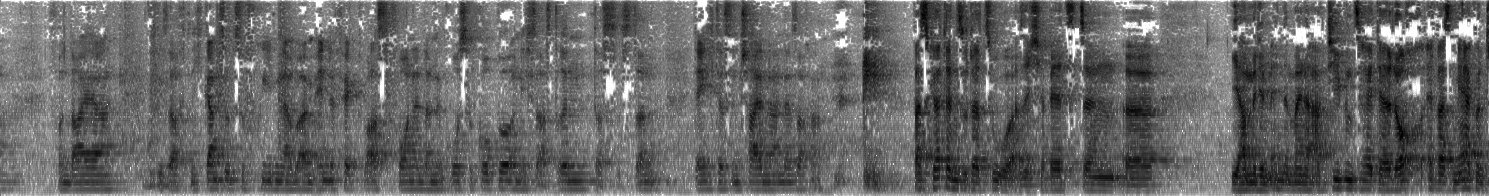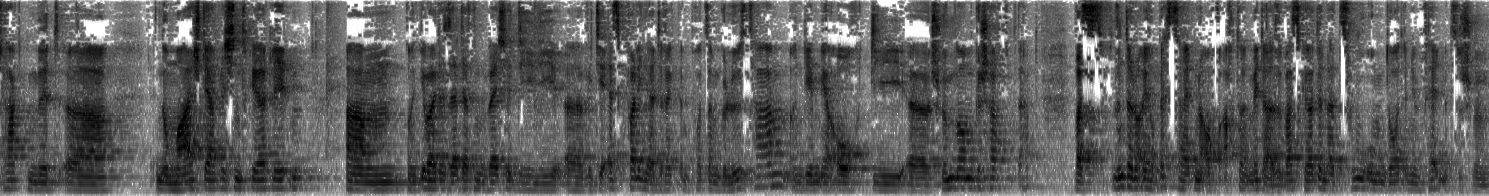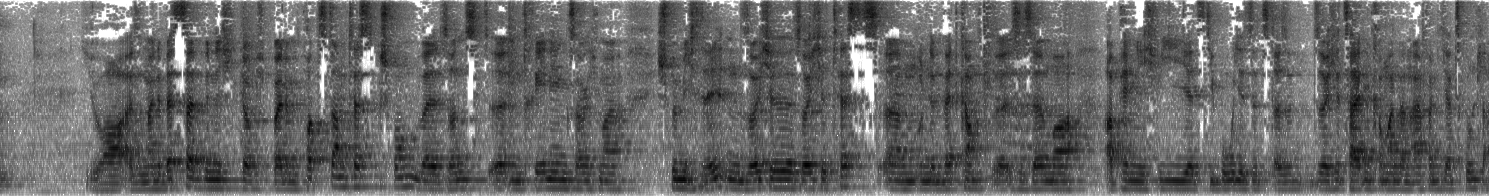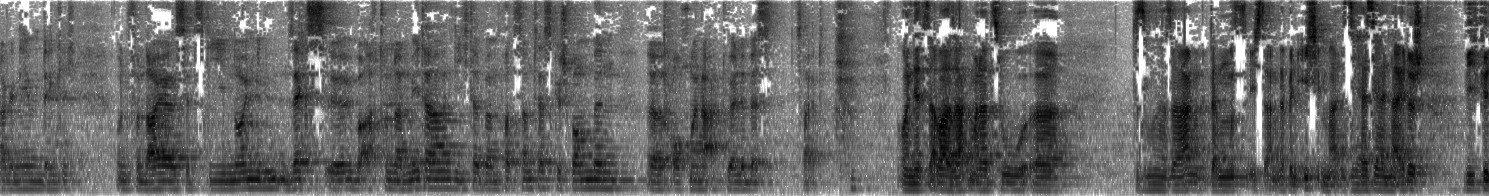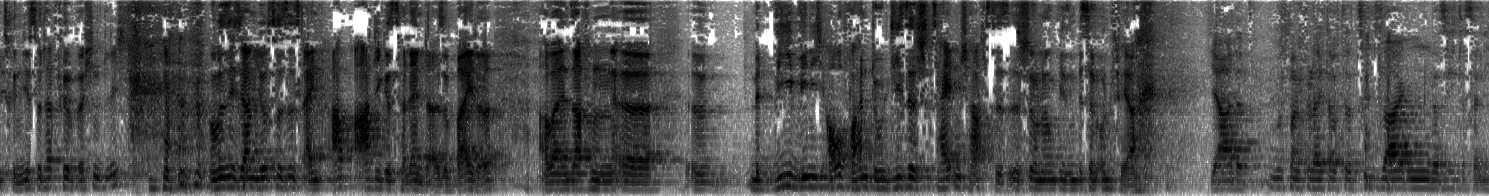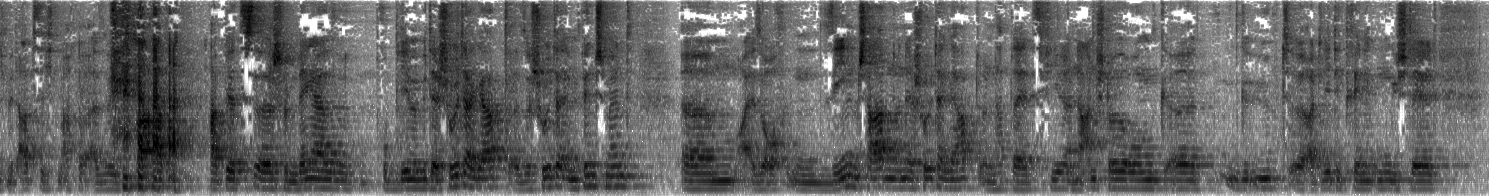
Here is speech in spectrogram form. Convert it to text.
von daher, wie gesagt, nicht ganz so zufrieden, aber im Endeffekt war es vorne dann eine große Gruppe und ich saß drin. Das ist dann, denke ich, das Entscheidende an der Sache. Was gehört denn so dazu? Also ich habe jetzt dann, äh, ja, mit dem Ende meiner aktiven Zeit ja doch etwas mehr Kontakt mit äh, normalsterblichen Triathleten. Ähm, und ihr beide seid jetzt nun welche, die die äh, WTS-Quali ja direkt in Potsdam gelöst haben, indem ihr auch die äh, Schwimmnorm geschafft habt. Was sind denn eure Bestzeiten auf 800 Meter? Also was gehört denn dazu, um dort in dem Feld mitzuschwimmen? Ja, also meine Bestzeit bin ich, glaube ich, bei dem Potsdam-Test geschwommen, weil sonst äh, im Training, sage ich mal, schwimme ich selten solche, solche Tests ähm, und im Wettkampf äh, ist es ja immer abhängig, wie jetzt die Boje sitzt. Also solche Zeiten kann man dann einfach nicht als Grundlage nehmen, denke ich. Und von daher ist jetzt die 9 Minuten 6 äh, über 800 Meter, die ich da beim Potsdam-Test geschwommen bin, äh, auch meine aktuelle Bestzeit. Und jetzt aber sag mal dazu, äh, das muss man sagen, da muss ich sagen, da bin ich immer sehr, sehr neidisch. Wie viel trainierst du dafür wöchentlich? man muss nicht sagen, Justus ist ein abartiges Talent, also beide. Aber in Sachen, äh, äh, mit wie wenig Aufwand du diese Zeiten schaffst, das ist schon irgendwie ein bisschen unfair. Ja, da muss man vielleicht auch dazu sagen, dass ich das ja nicht mit Absicht mache. Also ich habe hab jetzt äh, schon länger so Probleme mit der Schulter gehabt, also Schulterimpingement, ähm, also auch einen Sehnenschaden an der Schulter gehabt und habe da jetzt viel an der Ansteuerung äh, geübt, äh, Athletiktraining umgestellt.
